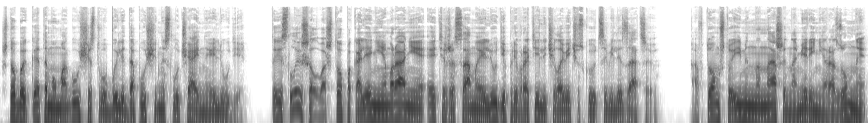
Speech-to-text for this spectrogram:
чтобы к этому могуществу были допущены случайные люди. Ты слышал, во что поколением ранее эти же самые люди превратили человеческую цивилизацию. А в том, что именно наши намерения разумны,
